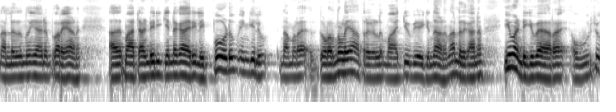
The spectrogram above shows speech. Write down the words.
നല്ലതെന്ന് ഞാൻ പറയാണ്. അത് മാറ്റാണ്ടിരിക്കേണ്ട കാര്യമില്ല. ഇപ്പോഴും എങ്കിലും നമ്മുടെ തുടർന്നുള്ള യാത്രകളിൽ മാറ്റി ഉപയോഗിക്കുന്നതാണ് നല്ലത്. കാരണം ഈ വണ്ടിക്ക് വേറെ ഒരു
